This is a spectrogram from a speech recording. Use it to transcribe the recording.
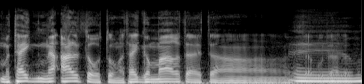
מתי נעלת אותו? מתי גמרת את, העבודה הזאת? אמ,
